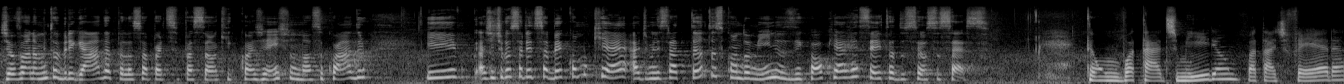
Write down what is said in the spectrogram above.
Giovana, muito obrigada pela sua participação aqui com a gente no nosso quadro. E a gente gostaria de saber como que é administrar tantos condomínios e qual que é a receita do seu sucesso. Então, boa tarde, Miriam, boa tarde, Fera,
